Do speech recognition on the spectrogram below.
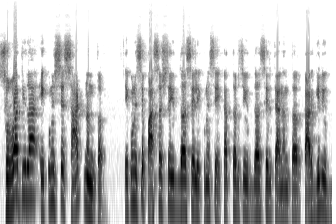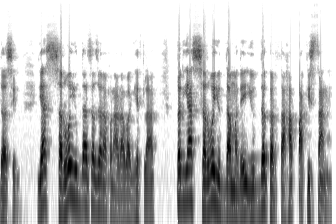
सुरुवातीला एकोणीसशे साठ नंतर एकोणीसशे पासष्टचं युद्ध असेल एकोणीसशे एकाहत्तरचं युद्ध असेल त्यानंतर कारगिल युद्ध असेल या सर्व युद्धाचा जर आपण आढावा घेतला तर या सर्व युद्धामध्ये युद्धकर्ता हा पाकिस्तान आहे.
